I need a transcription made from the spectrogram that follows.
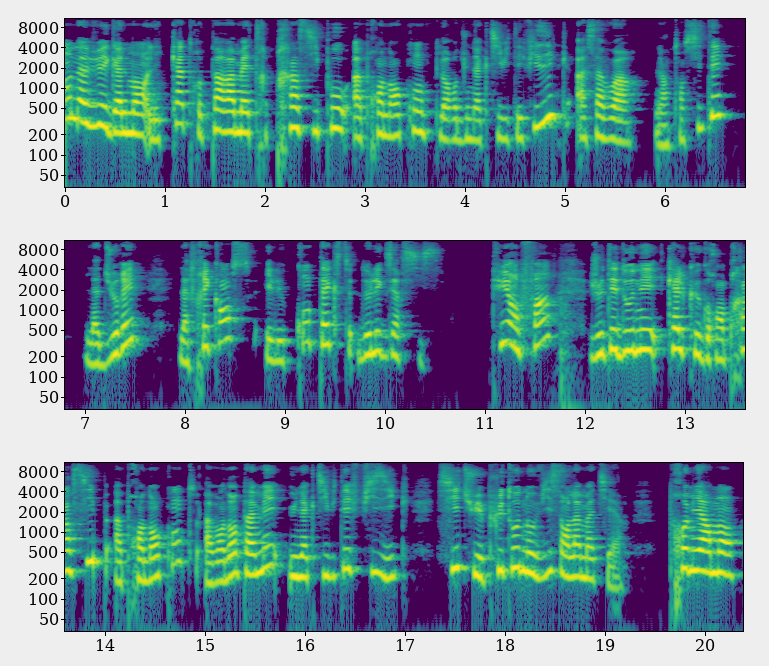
On a vu également les quatre paramètres principaux à prendre en compte lors d'une activité physique, à savoir l'intensité, la durée, la fréquence et le contexte de l'exercice. Puis enfin, je t'ai donné quelques grands principes à prendre en compte avant d'entamer une activité physique si tu es plutôt novice en la matière. Premièrement,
